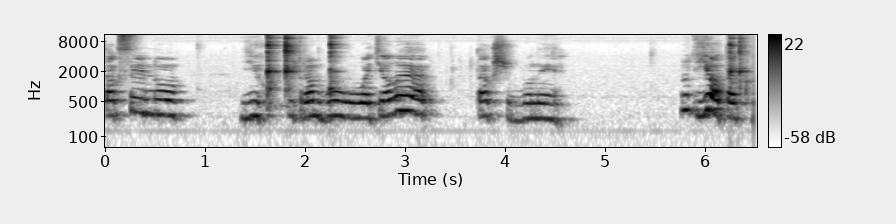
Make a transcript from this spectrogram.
так сильно їх утрамбовувати, але так, щоб вони. Ну, я так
